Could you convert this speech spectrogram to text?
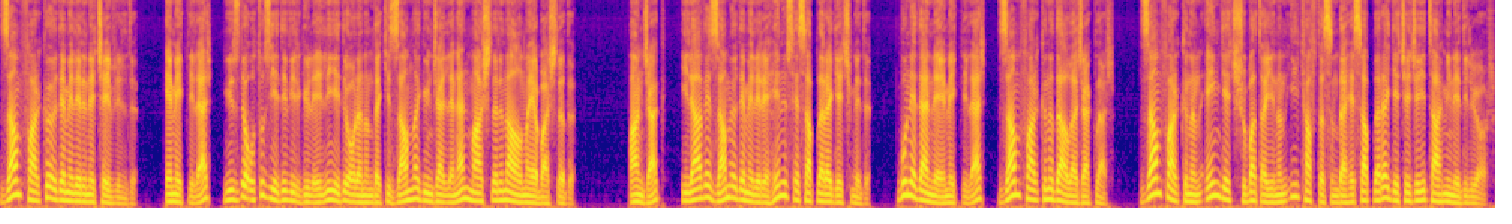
zam farkı ödemelerine çevrildi. Emekliler, %37,57 oranındaki zamla güncellenen maaşlarını almaya başladı. Ancak, ilave zam ödemeleri henüz hesaplara geçmedi. Bu nedenle emekliler, zam farkını da alacaklar. Zam farkının en geç Şubat ayının ilk haftasında hesaplara geçeceği tahmin ediliyor.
